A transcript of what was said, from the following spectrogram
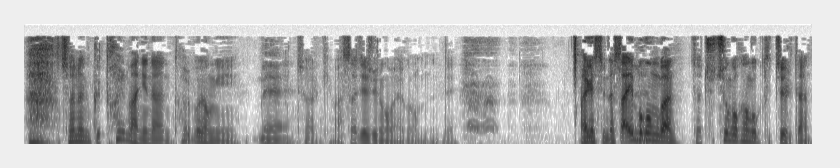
하, 저는 그 털 많이 난 털보 형이 네. 저 이렇게 마사지 해주는 거 말고는 없는데. 알겠습니다. 사이버 네. 공간. 자, 추천곡 한 곡 듣죠, 일단.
